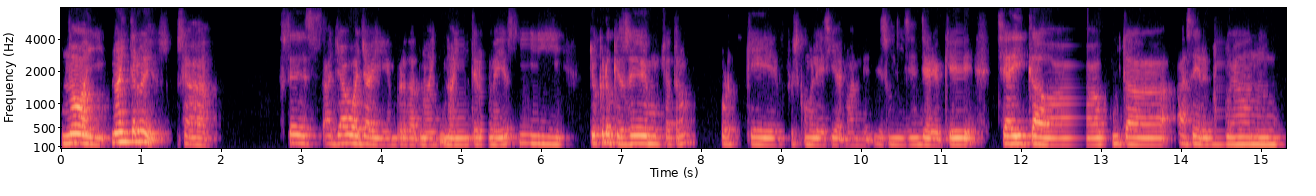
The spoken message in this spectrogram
no hay, no hay intermedios, o sea, ustedes allá o allá y en verdad no hay, no hay intermedios y yo creo que eso se debe mucho a Trump porque, pues como le decía, man es un incendiario que se ha dedicado a, a puta a hacer un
